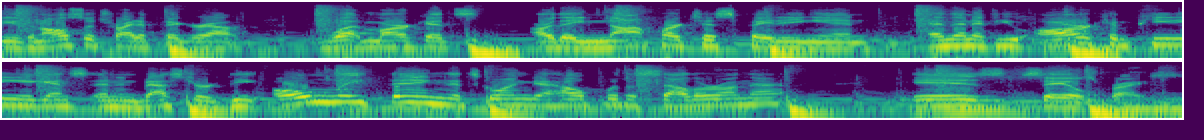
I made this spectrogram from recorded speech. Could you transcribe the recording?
You can also try to figure out what markets are they not participating in. And then if you are competing against an investor, the only thing that's going to help with a seller on that is sales price.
